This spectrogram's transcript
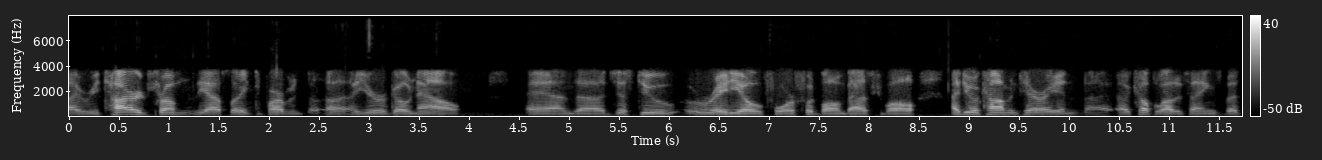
I retired from the athletic department uh, a year ago now, and uh, just do radio for football and basketball. I do a commentary and uh, a couple other things, but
